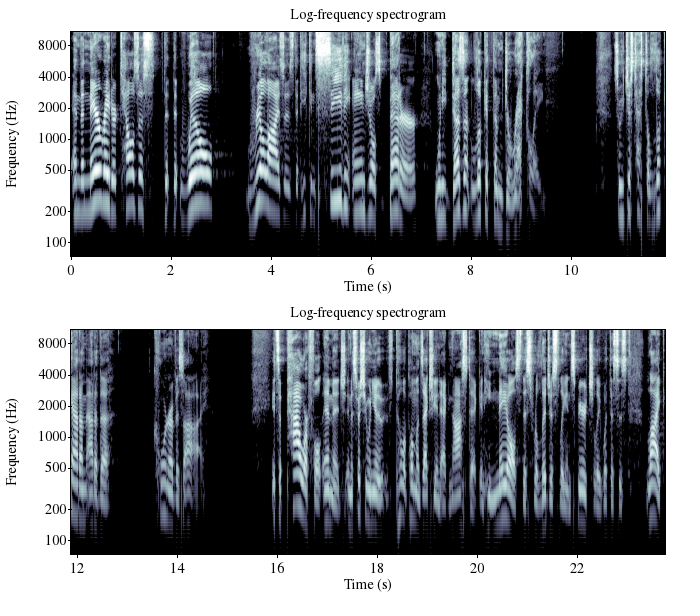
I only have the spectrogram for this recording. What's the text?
And the narrator tells us that, that Will realizes that he can see the angels better when he doesn't look at them directly. So he just has to look at them out of the corner of his eye. It's a powerful image, and especially when you know, Philip Pullman's actually an agnostic, and he nails this religiously and spiritually what this is like.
